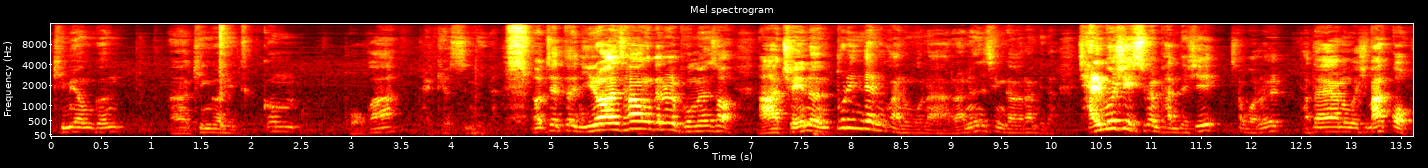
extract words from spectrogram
김영근 어, 김건희 특검보가 밝혔습니다. 어쨌든 이러한 상황들을 보면서 아 죄는 뿌린 대로 가는구나라는 생각을 합니다. 잘못이 있으면 반드시 처벌을 받아야 하는 것이 맞고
